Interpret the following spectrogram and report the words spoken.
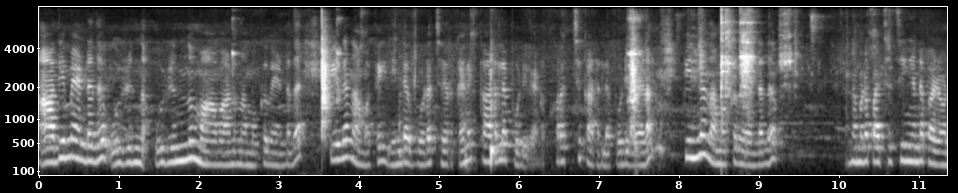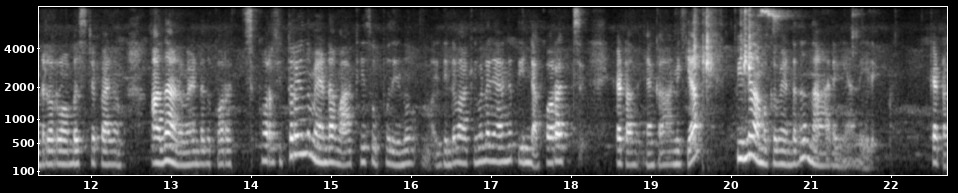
ആദ്യം വേണ്ടത് ഉഴുന്ന് ഉഴുന്ന് മാവാണ് നമുക്ക് വേണ്ടത്. പിന്നെ നമുക്ക് ഇതിന്റെ കൂടെ ചേർക്കാൻ കടലപ്പൊടി വേണം. കുറച്ച് കടലപ്പൊടി വേണം. പിന്നെ നമുക്ക് വേണ്ടത് നമ്മുടെ പച്ചച്ചീങ്ങന്റെ പഴം ഉണ്ടല്ലോ റോബസ്റ്റ് പഴം. അതാണ് വേണ്ടത്. കുറച്ച് കുറച്ച്. ഇത്രയൊന്നും വേണ്ട. ബാക്കി സുപ്പ് തിന്നു ഇതിന്റെ ബാക്കി കൊണ്ട് ഞാനങ്ങ് തിന്നാം. കുറച്ച്. കേട്ടോ ഞാൻ കാണിക്കാം. പിന്നെ നമുക്ക് വേണ്ടത് നാരങ്ങ നീര്. കേട്ടോ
